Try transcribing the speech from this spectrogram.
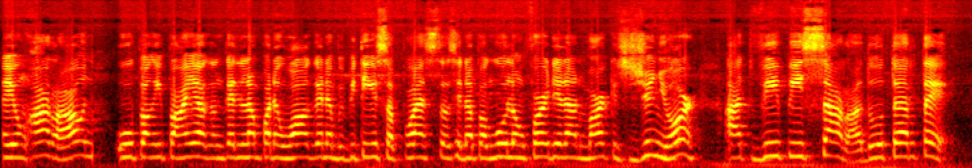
ngayong araw upang ipahayag ang kanilang panawagan na bibitiw sa pwesto sina Pangulong Ferdinand Marcos Jr. at VP Sara Duterte.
